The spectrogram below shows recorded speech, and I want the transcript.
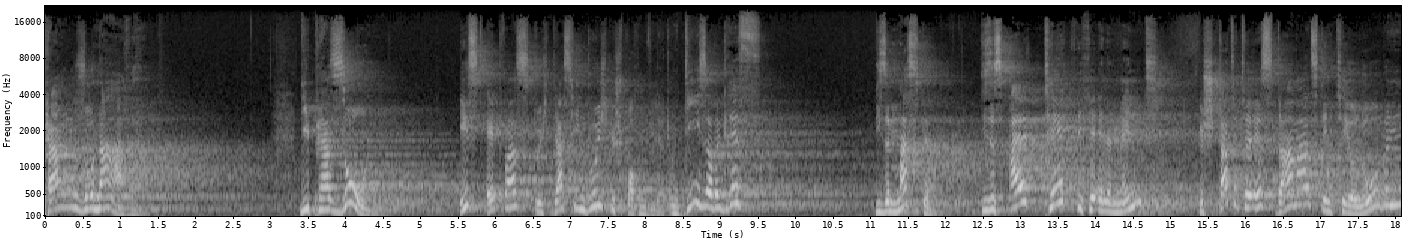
Personare. Die Person ist etwas, durch das hindurchgesprochen wird. Und dieser Begriff, diese Maske, dieses alltägliche Element gestattete es damals den Theologen,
